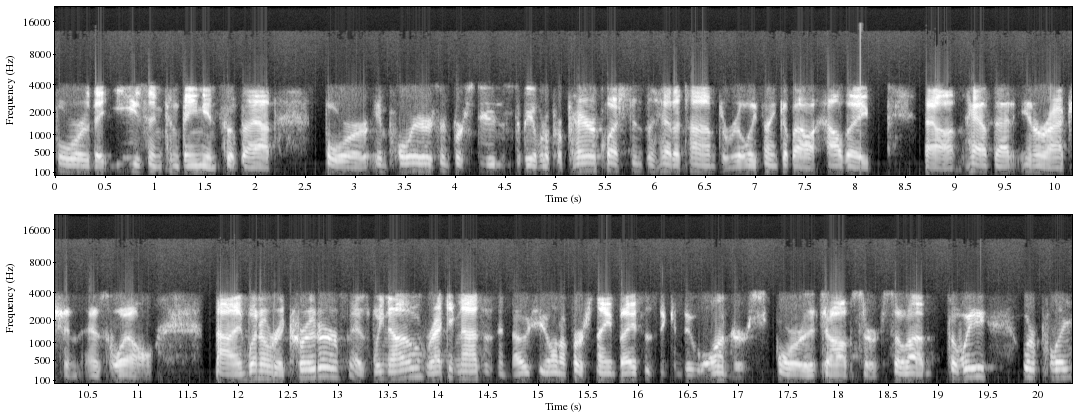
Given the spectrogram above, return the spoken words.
for the ease and convenience of that for employers and for students to be able to prepare questions ahead of time to really think about how they uh, have that interaction as well. Uh, and when a recruiter, as we know, recognizes and knows you on a first name basis, it can do wonders for the job search. So, uh, so we we're pleased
